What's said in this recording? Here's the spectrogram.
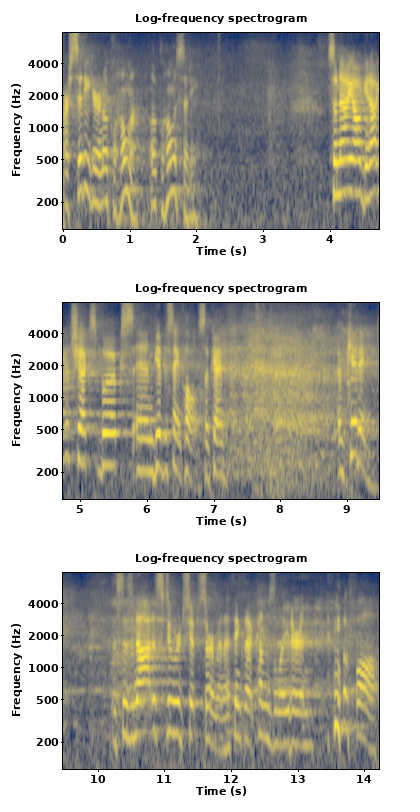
our city here in Oklahoma, Oklahoma City. So now y'all get out your checks, books, and give to St. Paul's, okay? I'm kidding. This is not a stewardship sermon. I think that comes later in, in the fall.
